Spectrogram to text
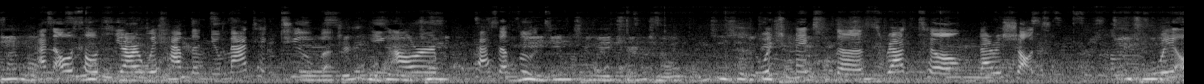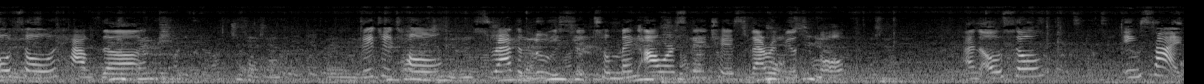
and also here we have the pneumatic tube in our presser foot which makes the thread tail very short. We also have the digital thread loose to make our stitches very beautiful and also inside.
